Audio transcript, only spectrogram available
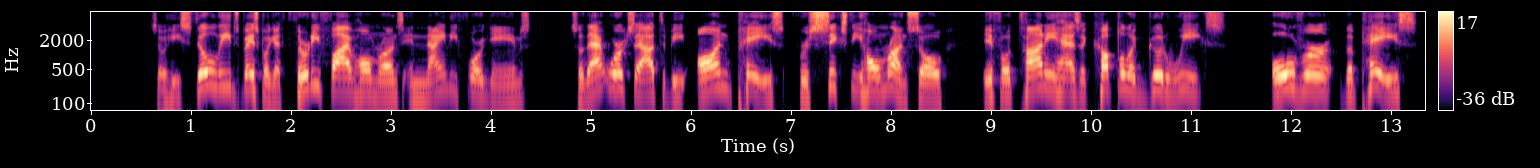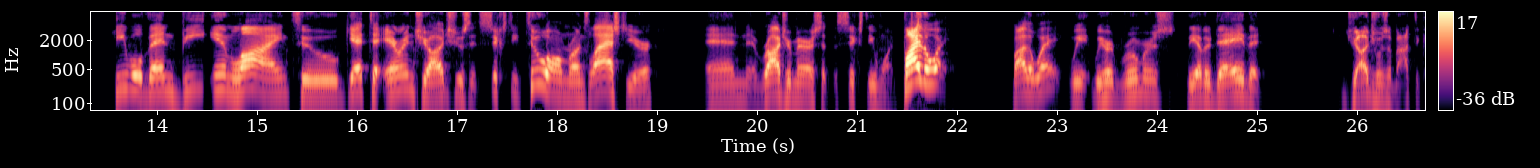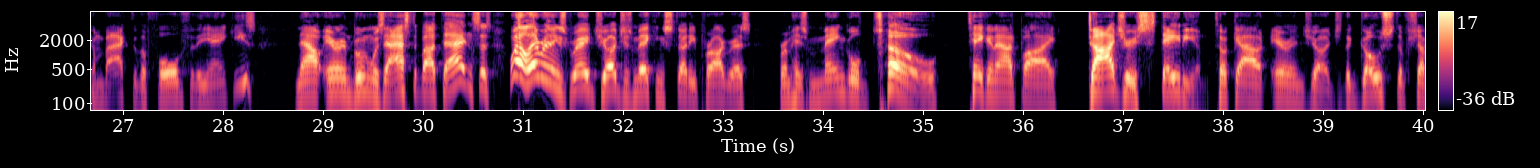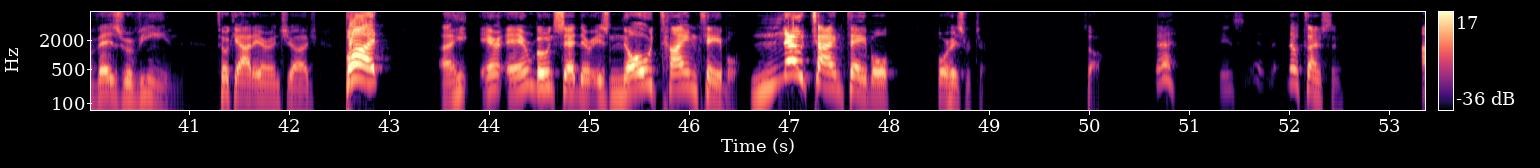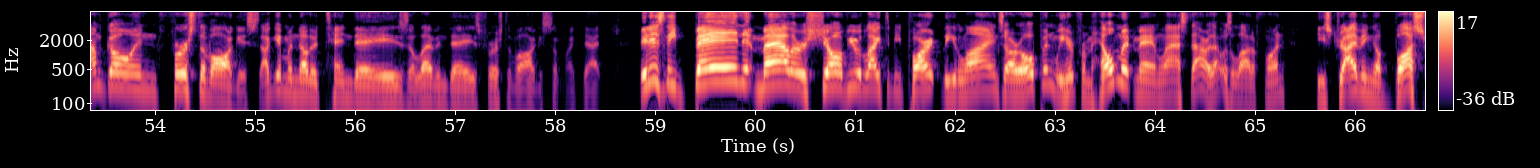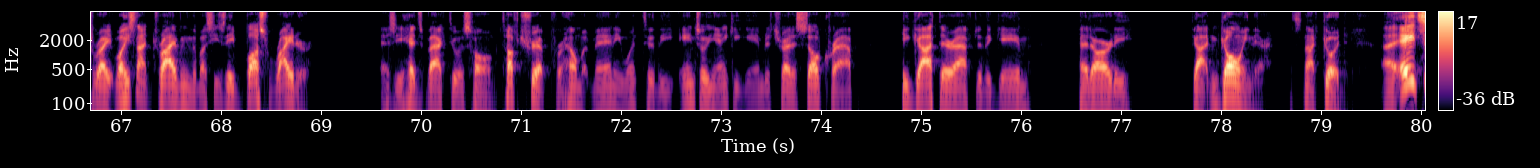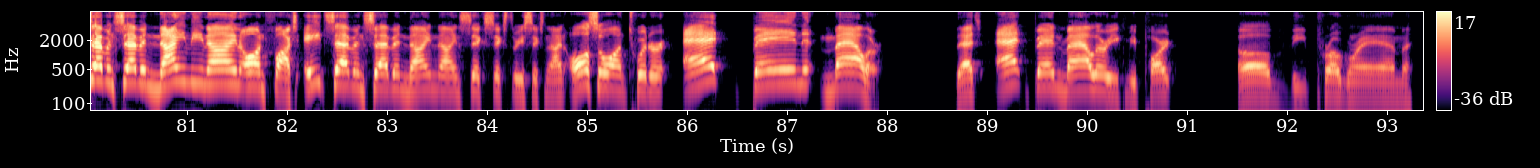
So he still leads baseball. He got 35 home runs in 94 games. So that works out to be on pace for 60 home runs. So if Ohtani has a couple of good weeks over the pace, he will then be in line to get to Aaron Judge, who's at 62 home runs last year, and Roger Maris at the 61. By the way, by the way, we, we heard rumors the other day that Judge was about to come back to the fold for the Yankees. Now, Aaron Boone was asked about that and says, Well, everything's great. Judge is making steady progress from his mangled toe taken out by Dodger Stadium. Took out Aaron Judge. The ghost of Chavez Ravine took out Aaron Judge. But uh, he, Aaron Boone said there is no timetable, no timetable for his return. So, eh, means no time soon. I'm going 1st of August. I'll give him another 10 days, 11 days, 1st of August, something like that. It is the Ben Maller Show. If you would like to be part, the lines are open. We heard from Helmet Man last hour. That was a lot of fun. He's driving a bus right. Well, he's not driving the bus. He's a bus rider as he heads back to his home. Tough trip for Helmet Man. He went to the Angel Yankee game to try to sell crap. He got there after the game had already gotten going there. That's not good. Uh, 877 99 on Fox. 877 996 6369. Also on Twitter at Ben Maller. That's at Ben Maller. You can be part of the program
